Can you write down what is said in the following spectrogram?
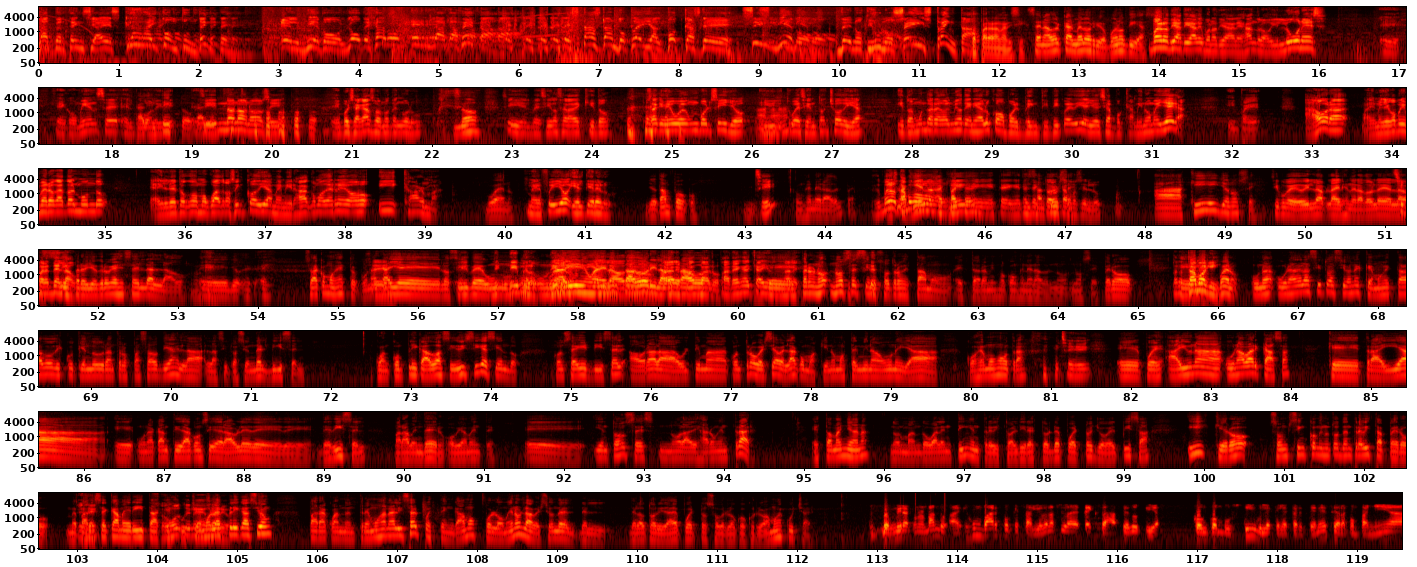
La advertencia es clara y contundente. El miedo lo dejaron en la gaveta. Le, le- le estás dando play al podcast de Sin, miedo, de Noti1630. Esto es para el análisis. Senador Carmelo Ríos, buenos días. Buenos días, tía Ale. Buenos días, Alejandro. Hoy lunes, eh, que comience el Calientito, politi- Sí, calientito. no, no, no, sí. Eh, por si acaso no tengo luz. No, Sí, el vecino se la desquitó. O sea que yo llevo en un bolsillo y Ajá. estuve 108 días y todo el mundo alrededor mío tenía luz como por 20 y pico de días. Yo decía, porque a mí no me llega. Y pues ahora, a mí me llegó primero que a todo el mundo. Y ahí le tocó como 4 o 5 días, me miraba como de reojo y karma. bueno, Me fui yo y él tiene luz. yo tampoco, ¿Sí? con generador. Pues. Bueno, aquí en, aquí en- de- en este, en este en sector Santurce. estamos sin luz. Aquí yo no sé. Sí, porque hoy la, la- el generador de al Sí, lado. pero es del Sí, lado. pero yo creo que ese es el de al lado. Eh, yo- eh, ¿Sabes cómo es esto? Que una Sí. calle lo sirve un, Dí- dímelo, un- dímelo. una línea, un Y la otra alimentador no. y la Dale, otra pa- pa- otro. caído, Eh, pero no, no sé si nosotros estamos este, ahora mismo con generador, no, no sé. Pero, Pero estamos aquí. Bueno, una, una de las situaciones que hemos estado discutiendo durante los pasados días es la, la situación del diésel. Cuán complicado ha sido y sigue siendo conseguir diésel. Ahora la última controversia, ¿verdad? Como aquí no hemos terminado una y ya cogemos otra. Sí. Eh, pues hay una, una barcaza que traía eh, una cantidad considerable de, de- de diésel para vender, obviamente. Eh, y entonces no la dejaron entrar. Esta mañana, Normando Valentín entrevistó al director de puertos, Joel Pizá, y quiero, son cinco minutos de entrevista, pero me Sí, parece sí. que amerita que escuchemos la explicación para cuando entremos a analizar, pues tengamos por lo menos la versión del- del- de la autoridad de puertos sobre lo que ocurrió. Vamos a escuchar. Pues mira, con Armando, ah, es un barco que salió de la ciudad de Texas hace dos días con combustible que le pertenece a la compañía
